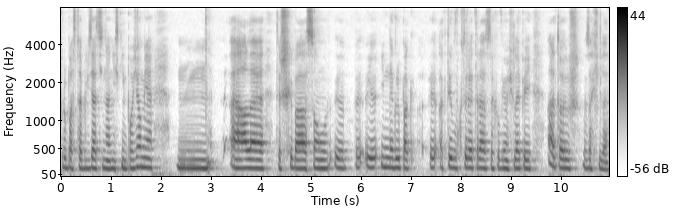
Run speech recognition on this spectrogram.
próba stabilizacji na niskim poziomie, mm, ale też chyba są y, y, inne grupy aktywów, które teraz zachowują się lepiej, ale to już za chwilę.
